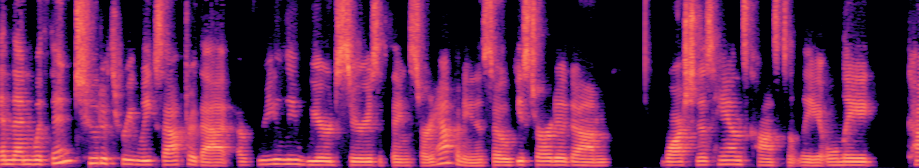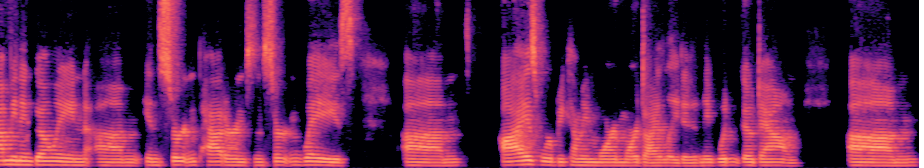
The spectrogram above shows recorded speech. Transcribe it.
And then within two to three weeks after that, a really weird series of things started happening. And so he started um, washing his hands constantly, only coming and going um, in certain patterns in certain ways. Um, eyes were becoming more and more dilated and they wouldn't go down. Um,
